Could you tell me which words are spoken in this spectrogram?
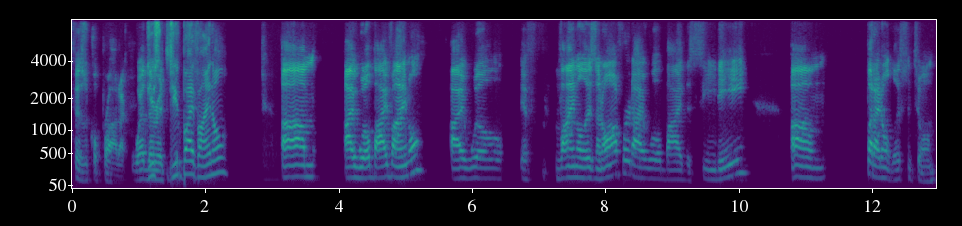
physical product. Whether do you, it's do you buy vinyl? Um, I will buy vinyl. I will, if vinyl isn't offered, I will buy the CD. Um, but I don't listen to them.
